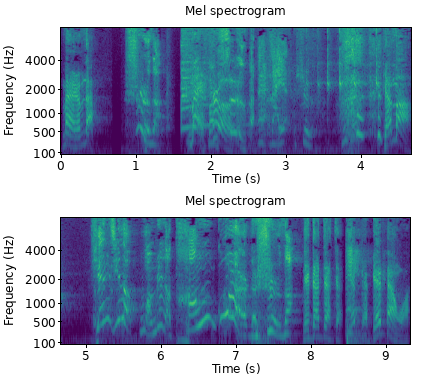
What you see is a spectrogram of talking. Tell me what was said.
卖什么的？柿子，卖柿子，柿子，哎，大爷，柿子，甜吗？甜极了。我们这叫糖罐儿的柿子。你这这这别别别骗我！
